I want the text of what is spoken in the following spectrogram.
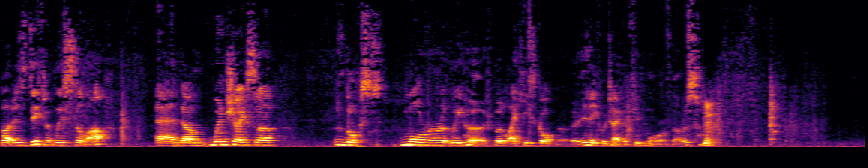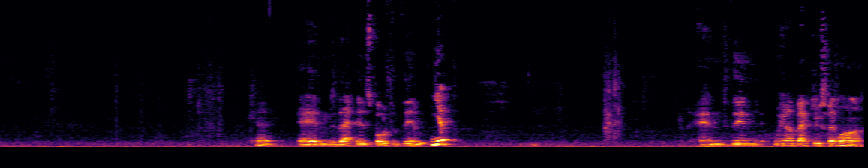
but is definitely still up. And um, Windchaser looks moderately hurt, but like he's got, he could take a few more of those. Yep. Okay. And that is both of them. Yep. And then we are back to Svetlana.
